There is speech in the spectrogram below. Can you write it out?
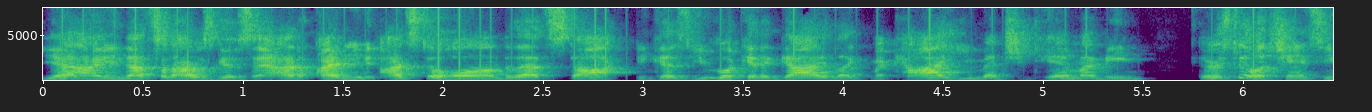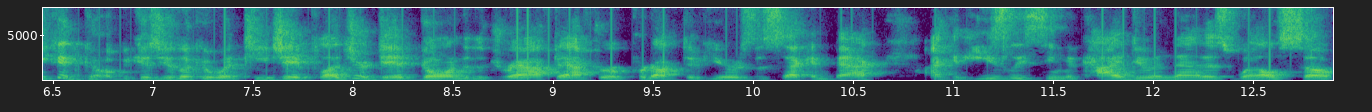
Yeah, I mean that's what I was gonna say. I'd, I'd, I'd still hold on to that stock because you look at a guy like Micah. You mentioned him. I mean, there's still a chance he could go because you look at what TJ Pledger did going to the draft after a productive year as the second back. I could easily see Micah doing that as well. So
